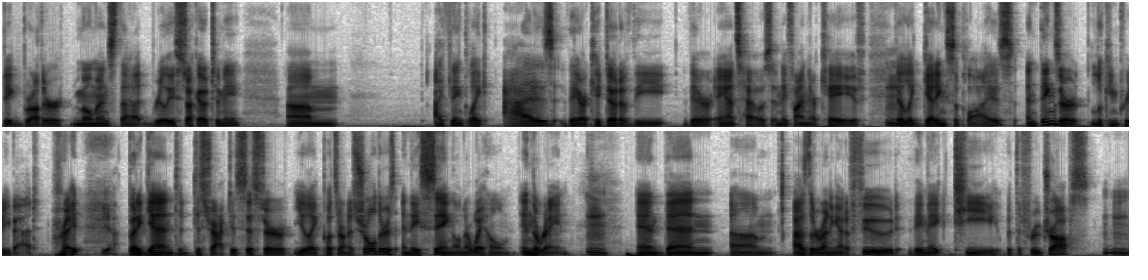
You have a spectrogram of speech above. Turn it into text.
big brother moments that really stuck out to me. Um i think like as they are kicked out of the their aunt's house and they find their cave mm. they're like getting supplies and things are looking pretty bad right? Yeah. but again to distract his sister he like puts her on his shoulders and they sing on their way home in the rain. Mm. And then um, as they're running out of food they make tea with the fruit drops. Mm-hmm.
